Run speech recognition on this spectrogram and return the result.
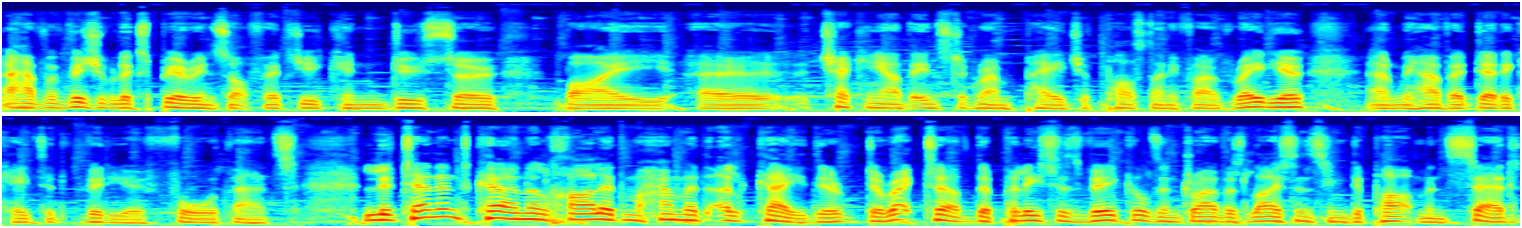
have a visual experience of it, you can do so by uh, checking out the Instagram page of Pulse 95 Radio, and we have a dedicated video for that. Lieutenant Colonel Khalid Mohammed Al the director of the police's Vehicles and Drivers Licensing Department, said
